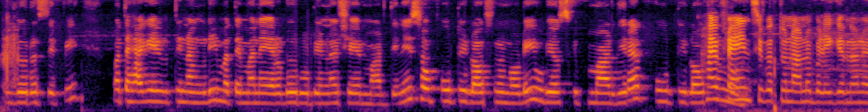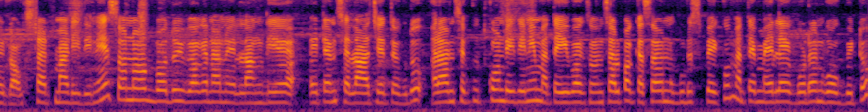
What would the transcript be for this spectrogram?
ಇದು ರೆಸಿಪಿ ಮತ್ತು ಹಾಗೆ ಇವತ್ತಿನ ಅಂಗಡಿ ಮತ್ತು ಮನೆ ಎರಡು ರೂಟೀನ ಶೇರ್ ಮಾಡ್ತೀನಿ. ಸೊ ಪೂರ್ತಿ ವ್ಲಾಗ್ಸ್ನ ನೋಡಿ ವಿಡಿಯೋ ಸ್ಕಿಪ್ ಮಾಡಿದಿರಾ ಪೂರ್ತಿ ವ್ಲಾಗ್ಸ್ ಹಾಯ್ ಫ್ರೆಂಡ್ಸ್ ಇವತ್ತು ನಾನು ಬೆಳಿಗ್ಗೆಯಿಂದನೂ ವ್ಲಾಗ್ ಸ್ಟಾರ್ಟ್ ಮಾಡಿದ್ದೀನಿ. ಸೊ ನೋಡ್ಬೋದು ಇವಾಗ ನಾನು ಎಲ್ಲ ಅಂಗಡಿ ಐಟಮ್ಸ್ ಎಲ್ಲ ಆಚೆ ತೆಗೆದು ಆರಾಮ್ಸೆ ಕೂತ್ಕೊಂಡಿದ್ದೀನಿ. ಮತ್ತು ಇವಾಗ ಒಂದು ಸ್ವಲ್ಪ ಕಸವನ್ನು ಗುಡಿಸ್ಬೇಕು ಮತ್ತು ಮೇಲೆ ಗೋಡನ್ಗೆ ಹೋಗ್ಬಿಟ್ಟು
